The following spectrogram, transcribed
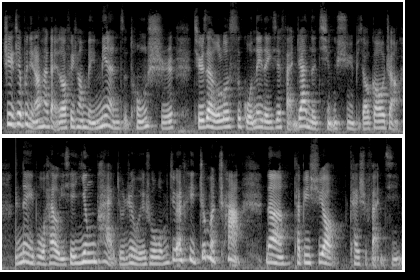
这这不仅让他感觉到非常没面子，同时，其实，在俄罗斯国内的一些反战的情绪比较高涨，内部还有一些鹰派就认为说，我们居然可以这么差，那他必须要开始反击。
